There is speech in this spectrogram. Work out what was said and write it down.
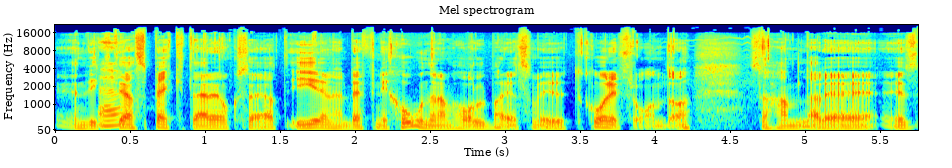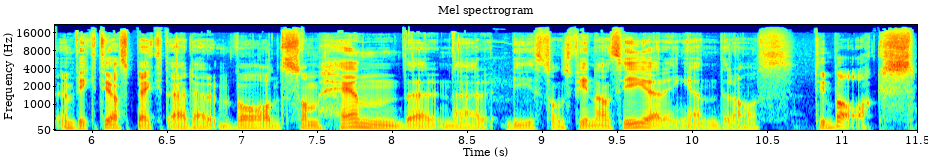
En viktig ja. aspekt är också att i den här definitionen av hållbarhet som vi utgår ifrån då, så handlar det, en viktig aspekt är där vad som händer när biståndsfinansieringen dras tillbaks.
